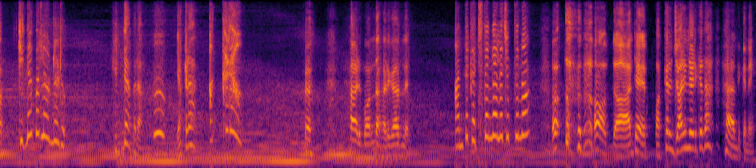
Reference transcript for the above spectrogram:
కిడ్నాపర్లో ఉన్నాడు. కిడ్నాపరా? ఎక్కడా? అక్కడ. ఆడి బొంద కాదులే. అంత ఖచ్చితంగా ఎలా చెప్తున్నా అంటే పక్కన జానీ లేడు కదా? అందుకనే.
